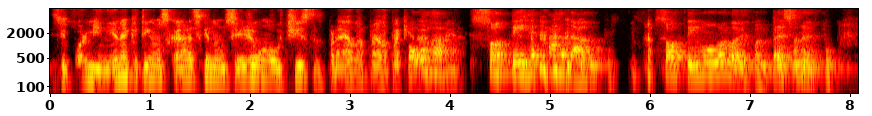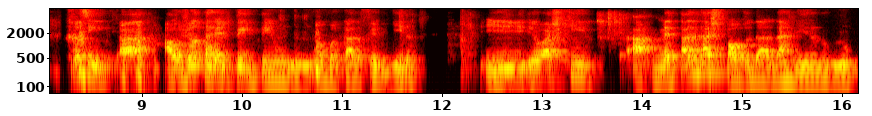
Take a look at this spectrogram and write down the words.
se for menina, que tem uns caras que não sejam autistas para ela, para ela paquerar Porra, também. Só tem retardado, pô. Só tem mongoloide, pô. Impressionante, pô. Tipo assim, a, a UJL tem, tem uma bancada feminina e eu acho que a metade das pautas da, das meninas no grupo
